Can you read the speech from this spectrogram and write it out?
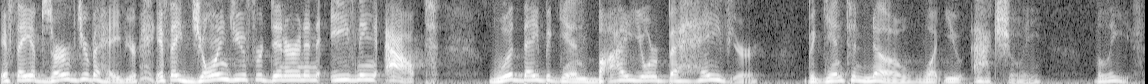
if they observed your behavior, if they joined you for dinner and an evening out, would they begin by your behavior begin to know what you actually believe?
